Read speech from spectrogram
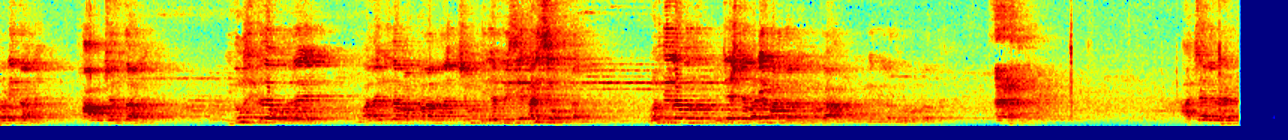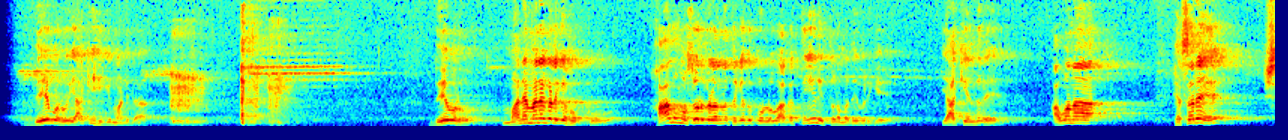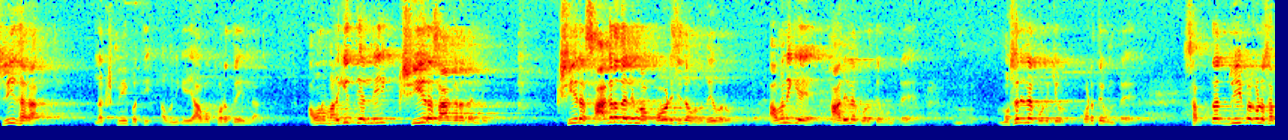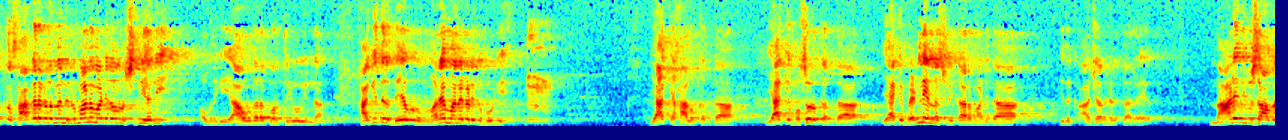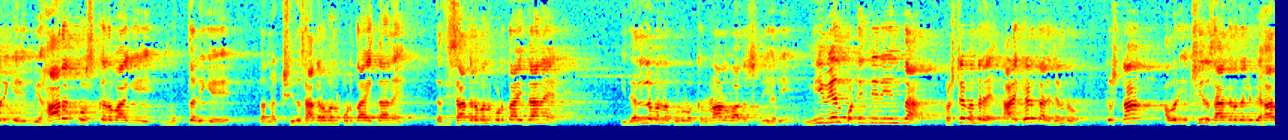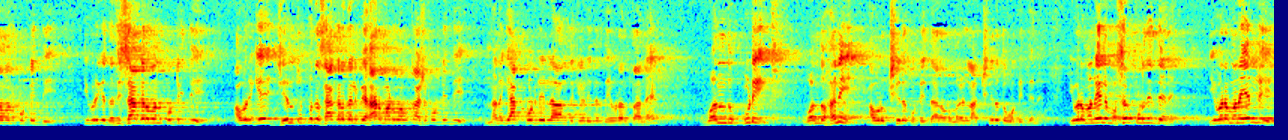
ಹೊಡಿತಾನೆ ಹಾವು ಚೆಲ್ತಾನೆ. ಇದು ಸಿಕ್ಕದೆ ಹೋದರೆ ಮಲಗಿದ ಮಕ್ಕಳನ್ನ ಚಿಮುಟಿ ಎಬ್ಬಿಸಿ ಅಳಿಸಿ ಹೋಗ್ತಾನೆ. ಒಂದಿಲ್ಲ ಒಂದು ವಿಚೇಷ್ಟೆ ಮಡಿ ಮಾಡ್ತಾನೆ ಮಗ ಇದೆಲ್ಲ ದೂರ ಕೊಟ್ಟರಂತೆ ಆಚಾರ್ಯರು ದೇವರು ಯಾಕೆ ಹೀಗೆ ಮಾಡಿದ? ದೇವರು ಮನೆ ಮನೆಗಳಿಗೆ ಹೊಕ್ಕು, ಹಾಲು ಮೊಸರುಗಳನ್ನು ತೆಗೆದುಕೊಳ್ಳುವ ಅಗತ್ಯ ಏನಿತ್ತು ನಮ್ಮ ದೇವರಿಗೆ. ಯಾಕೆ ಅಂದರೆ ಅವನ ಹೆಸರೇ ಶ್ರೀಧರ, ಲಕ್ಷ್ಮೀಪತಿ, ಅವನಿಗೆ ಯಾವ ಕೊರತೆ ಇಲ್ಲ. ಅವನು ಮಲಗಿದ್ದೆಯಲ್ಲಿ ಕ್ಷೀರಸಾಗರದಲ್ಲಿ ಕ್ಷೀರಸಾಗರದಲ್ಲಿ ಮ ಪವಡಿಸಿದವನು ದೇವರು. ಅವನಿಗೆ ಹಾಲಿನ ಕೊರತೆ ಉಂಟೆ, ಮೊಸರಿನ ಕೊರಕೆ, ಕೊರತೆ ಉಂಟೆ. ಸಪ್ತದ್ವೀಪಗಳು ಸಪ್ತ ಸಾಗರಗಳನ್ನು ನಿರ್ಮಾಣ ಮಾಡಿದವನು ಶ್ರೀಹರಿ, ಅವನಿಗೆ ಯಾವುದರ ಕೊರತೆಯೂ ಇಲ್ಲ. ಹಾಗಿದ್ದರೆ ದೇವರು ಮನೆ ಮನೆಗಳಿಗೆ ಹೋಗಿ ಯಾಕೆ ಹಾಲು ಕದ್ದ? ಯಾಕೆ ಮೊಸರು ಕದ್ದ? ಯಾಕೆ ಬೆಣ್ಣೆಯನ್ನು ಸ್ವೀಕಾರ ಮಾಡಿದ? ಇದಕ್ಕೆ ಆಚಾರ್ಯ ಹೇಳ್ತಾರೆ, ನಾಳೆ ದಿವಸ ಅವರಿಗೆ ವಿಹಾರಕ್ಕೋಸ್ಕರವಾಗಿ ಮುಕ್ತರಿಗೆ ತನ್ನ ಕ್ಷೀರಸಾಗರವನ್ನು ಕೊಡ್ತಾ ಇದ್ದಾನೆ, ದಧಿಸಾಗರವನ್ನು ಕೊಡ್ತಾ ಇದ್ದಾನೆ. ಇದೆಲ್ಲವನ್ನು ಕೊಡುವ ಕರುಣಾಳುವಾದ ಶ್ರೀಹರಿ, ನೀವೇನು ಕೊಟ್ಟಿದ್ದೀರಿ ಅಂತ ಪ್ರಶ್ನೆ ಬಂದರೆ ನಾಳೆ ಕೇಳ್ತಾರೆ ಜನರು, ಕೃಷ್ಣ ಅವರಿಗೆ ಕ್ಷೀರಸಾಗರದಲ್ಲಿ ವಿಹಾರವನ್ನು ಕೊಟ್ಟಿದ್ದಿ, ಇವರಿಗೆ ದಧಿಸಾಗರವನ್ನು ಕೊಟ್ಟಿದ್ದಿ ಅವರಿಗೆ ಜೇನುತುಪ್ಪದ ಸಾಗರದಲ್ಲಿ ವಿಹಾರ ಮಾಡುವ ಅವಕಾಶ ಕೊಟ್ಟಿದ್ದಿ. ನನಗೆ ಯಾಕೆ ಕೊಡಲಿಲ್ಲ ಅಂತ ಕೇಳಿದರೆ ದೇವರಂತಾನೆ ಒಂದು ಕುಡಿ, ಒಂದು ಹನಿ ಅವರು ಕ್ಷೀರ ಕೊಟ್ಟಿದ್ದಾರೆ. ಅವರ ಮನೆಯಲ್ಲಿ ನಾನು ಕ್ಷೀರ ತೊಗೊಂಡಿದ್ದೇನೆ. ಇವರ ಮನೆಯಲ್ಲಿ ಮೊಸರು ಕುಡಿದಿದ್ದೇನೆ. ಇವರ ಮನೆಯಲ್ಲಿ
